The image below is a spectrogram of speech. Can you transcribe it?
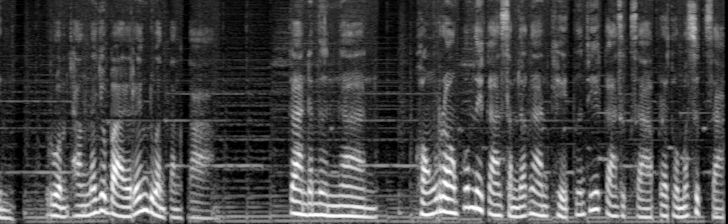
-19 รวมทั้งนโยบายเร่งด่วนต่างๆ การดำเนินงานของรองผู้อำนวยการสำนักงานเขตพื้นที่การศึกษาประถมศึกษา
